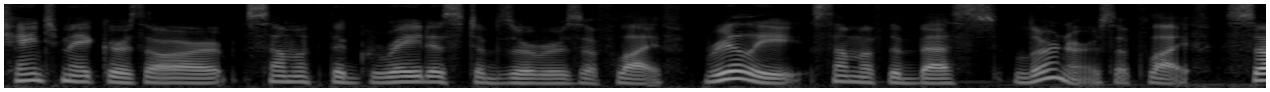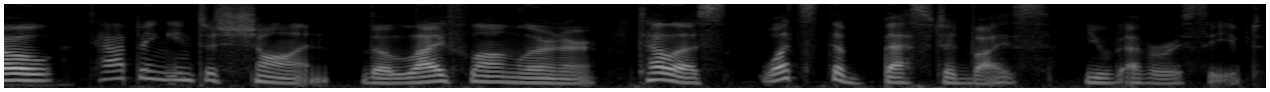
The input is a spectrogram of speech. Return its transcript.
Changemakers are some of the greatest observers of life, really, some of the best learners of life. So, tapping into Shawn, the lifelong learner, tell us what's the best advice you've ever received?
